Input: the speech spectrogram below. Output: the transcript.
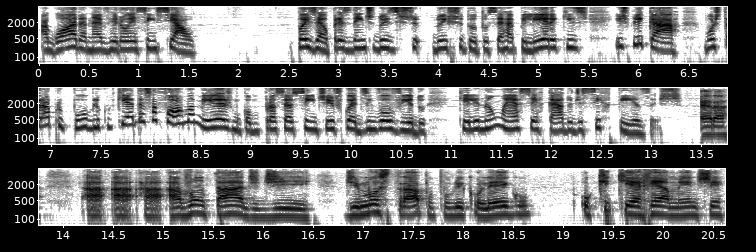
agora, né, virou essencial. Pois é, o presidente do, Instituto Serra Pilheira quis explicar, mostrar para o público que é dessa forma mesmo, como o processo científico é desenvolvido, que ele não é cercado de certezas. Era a, a, a vontade de, de mostrar para o público leigo o que, que é realmente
